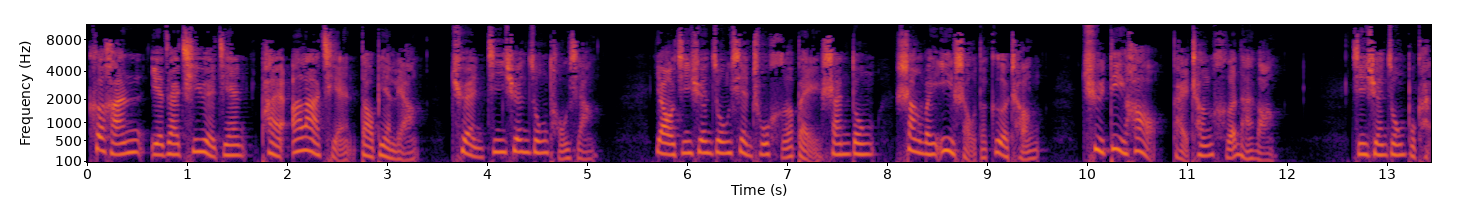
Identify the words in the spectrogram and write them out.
可汗也在七月间派阿剌遣到汴梁，劝金宣宗投降。要金宣宗献出河北、山东尚未易手的各城，去帝号改称河南王。金宣宗不肯，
